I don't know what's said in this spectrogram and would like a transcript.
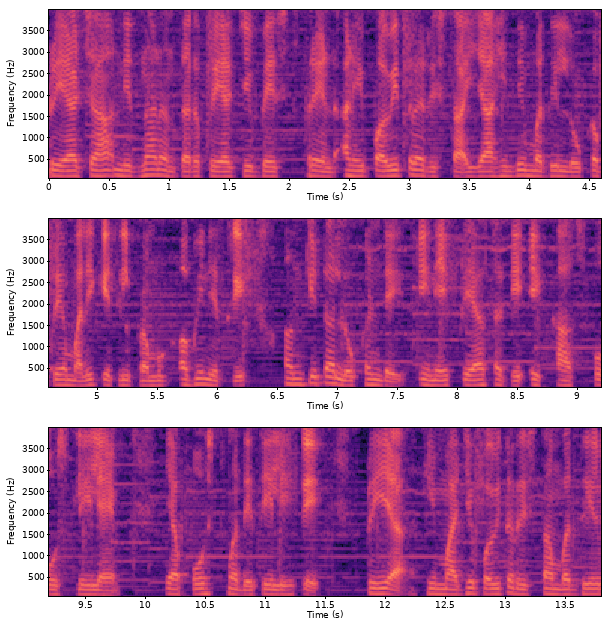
प्रियाच्या निधनानंतर प्रियाची बेस्ट फ्रेंड आणि पवित्र रिश्ता या हिंदीमधील लोकप्रिय मालिकेतील प्रमुख अभिनेत्री अंकिता लोखंडे हिने प्रियासाठी एक खास पोस्ट लिहिली आहे. या पोस्टमध्ये ते लिहिते प्रिया ही माझी पवित्र रिश्तामधील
